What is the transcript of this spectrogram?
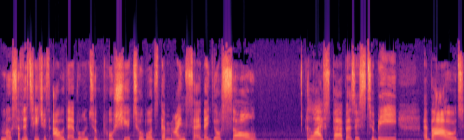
most of the teachers out there want to push you towards the mindset that your soul life's purpose is to be about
